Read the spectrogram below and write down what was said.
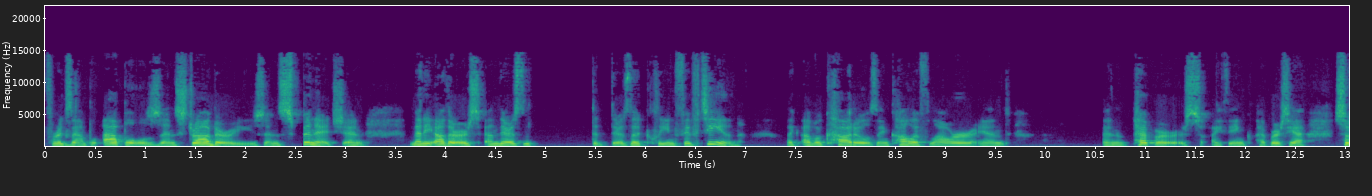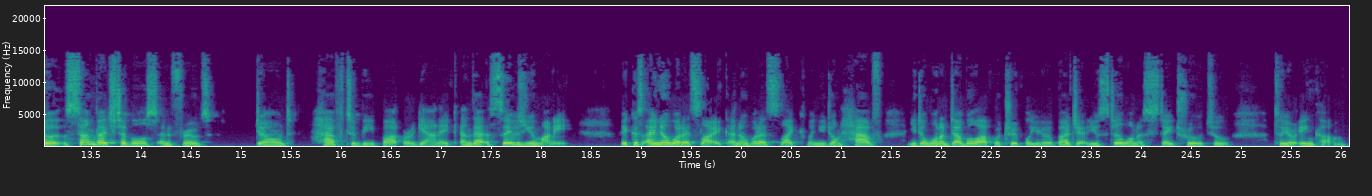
For example, apples and strawberries and spinach and many others. And there's the, the there's a clean 15, like avocados and cauliflower and and peppers. I think peppers, yeah. So some vegetables and fruits don't have to be bought organic, and that saves you money because I know what it's like. I know what it's like when you don't have, you don't want to double up or triple your budget. You still want to stay true to to your income.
